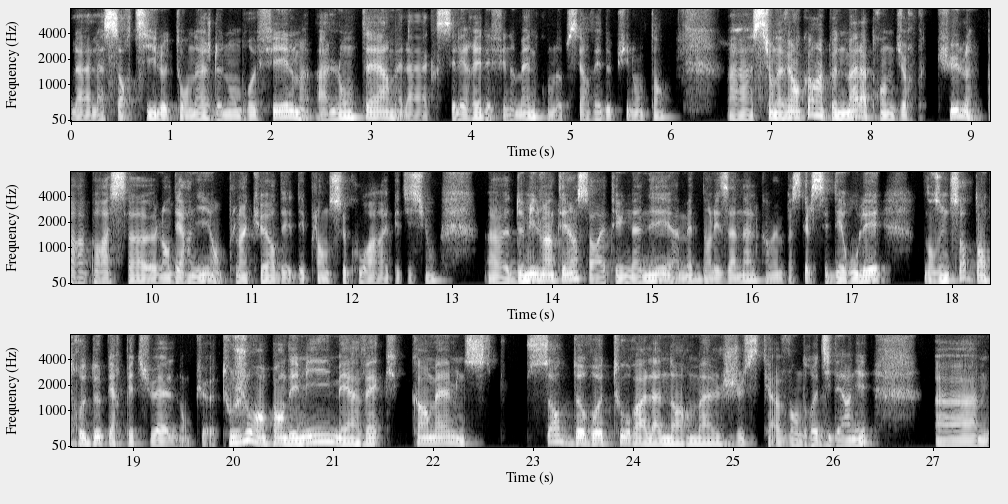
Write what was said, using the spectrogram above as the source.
la, la, sortie, le tournage de nombreux films. À long terme, elle a accéléré des phénomènes qu'on observait depuis longtemps. Euh, si on avait encore un peu de mal à prendre du recul par rapport à ça l'an dernier, en plein cœur des, des, plans de secours à répétition, 2021, ça aurait été une année à mettre dans les annales quand même, parce qu'elle s'est déroulée dans une sorte d'entre-deux perpétuel. Donc toujours en pandémie, mais avec quand même une sorte de retour à la normale jusqu'à vendredi dernier, euh,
